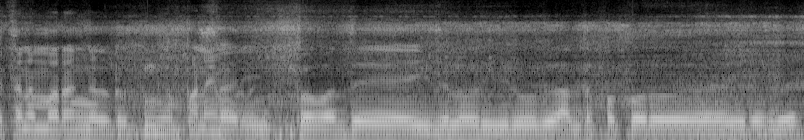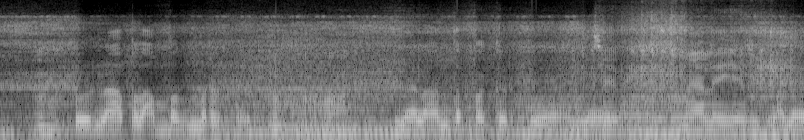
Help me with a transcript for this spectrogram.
எத்தனை மரங்கள் இருக்குங்க பனை சார் மரம்? இப்போ வந்து இதில் ஒரு இருபது அந்த பக்கம் ஒரு இருபது ஒரு நாற்பது ஐம்பது மரம் இருக்கு. மேலே அந்த பக்கம் இருக்குங்க மேல சரி மேலேயே இருக்கு.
